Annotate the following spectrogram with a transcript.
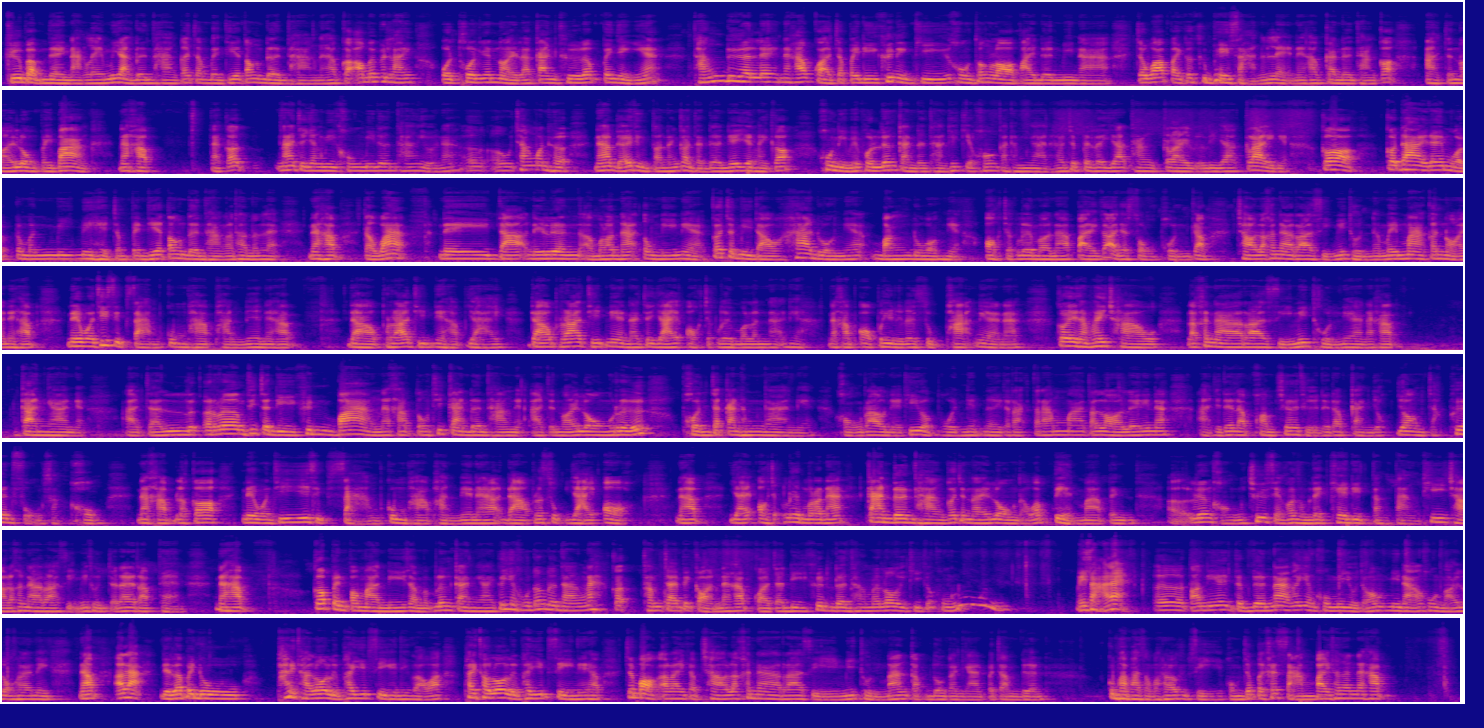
คือแบบเหนื่อยหนักเลยไม่อยากเดินทางก็จำเป็นที่จะต้องเดินทางนะครับ ก็เอาไม่เป็นไรอดทนกันหน่อยละกันคือแล้วเป็นอย่างเงี้ยทั้งเดือนเลยนะครับ กว่าจะไปดีขึ้นอีกทีก็คงต้องรอปลายเดือนมีนา จะว่าไปก็คือเบษานั่นแหละนะครับ การเดินทางก็อาจจะน้อยลงไปบ้างนะครับ แต่ก็ น่าจะยังมีคงมีเดินทางอยู่นะ เออเอาช่างมันเถอะนะครับเดี๋ยวให้ถึงตอนนั้นก่อนแต่เดินได้ยังไงก็คงหนีไม่พ้นเรื่องการเดินทางที่เกี่ยวข้องการทำงานนะครับจะเป็นระยะทางไกลหรือระยะใกล้เนี่ยก็ก็ได้ได้หมดแต่มันมีมีเหตุจำเป็นที่จะต้องเดินทางกันเท่านั้นแหละนะครับ แต่ว่าในดาวในเรือนอมรณะตรงนี้เนี่ยก็จะมีดาว 5 ดวงเนี้ยบางดวงเนี่ยออกจากเรือนมรณะไปก็อาจจะส่งผลกับชาวลัคนาราศีมิถุนเนี่ยไม่มากก็น้อยนะครับ ในวันที่ 13 กุมภาพันธ์เนี่ยนะครับ ดาวพระอาทิตย์เนี่ยครับย้ายดาวพระอาทิตย์เนี่ยนะจะย้ายออกจากเรือนมรณะเนี่ยนะครับออกไปอยู่ในเรือนสุภะเนี่ยนะก็จะทำให้ชาวลัคนาราศีมิถุนเนี่ยนะครับการงานเนี่ยอาจจะเริ่มที่จะดีขึ้นบ้างนะครับ ตรงที่การเดินทางเนี่ยอาจจะน้อยลงหรือ ผลจากการทำงานเนี่ยของเราเนี่ยที่แบบโหเหน็ดเหนื่อยรักตรำมาตลอดเลยนี่นะอาจจะได้รับความเชื่อถือได้รับการยกย่องจากเพื่อนฝูงสังคมนะครับ แล้วก็ในวันที่ 23 กุมภาพันธ์เนี่ยนะฮะดาวพระศุกร์ย้ายออกนะครับย้ายออกจากเรือนมรณะ การเดินทางก็จะน้อยลง แต่ว่าเปลี่ยนมาเป็นเเรื่องของชื่อเสียงความสำเร็จเครดิตต่างๆ ที่ชาวลัคนาราศีมิถุนจะได้รับแทนนะครับ ก็เป็นประมาณนี้สำหรับเรื่องการงาน ก็ยังคงต้องเดินทางนะ ก็ทำใจไปก่อนนะครับ กว่าจะดีขึ้นเดินทางนโลกอีกทีก็คงนู่นเมษาแหละเออตอนนี้เดือนหน้าก็ยังคงมีอยู่แต่ว่ามีนาก็คงน้อยลงเท่านั้นเองนะครับเอาล่ะเดี๋ยวเราไปดูไพ่ทาโร่หรือไพ่ยิปซีกันดีกว่าว่าไพ่ทาโร่หรือไพ่ยิปซีเนี่ยครับจะบอกอะไรกับชาวลัคนาราศีมิถุนบ้างกับดวงการงานประจำเดือนกุมภาพันธ์2564ผมจะเปิดแค่3ใบเท่านั้นนะครับ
